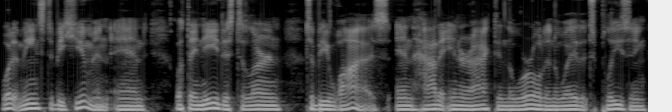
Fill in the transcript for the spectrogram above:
what it means to be human, and what they need is to learn to be wise and how to interact in the world in a way that's pleasing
